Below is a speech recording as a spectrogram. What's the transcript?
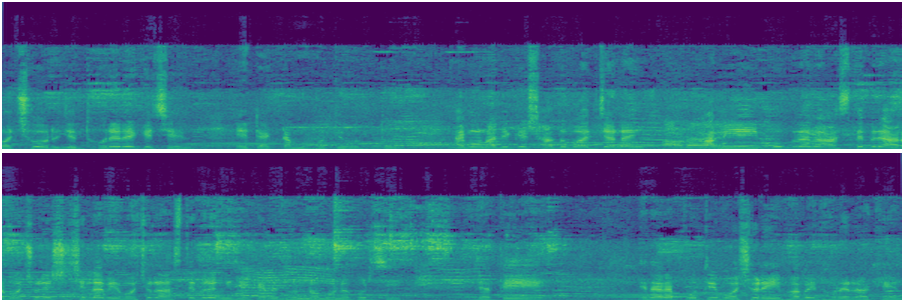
বছর যে ধরে রেখেছেন, এটা একটা মহতি উদ্যোগ। আমি ওনাদেরকে সাধুবাদ জানাই। আমি এই প্রোগ্রামে আসতে পেরে আর বছর এসেছিলাম, এবছর আসতে পেরে নিজেকে আমি ধন্য মনে করছি। যাতে এনারা প্রতি বছর এইভাবেই ধরে রাখেন।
